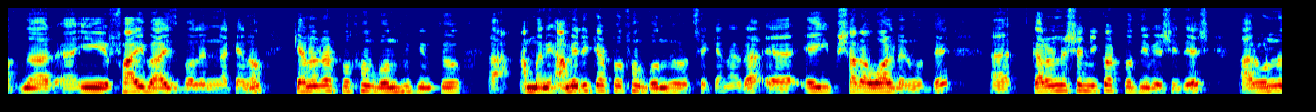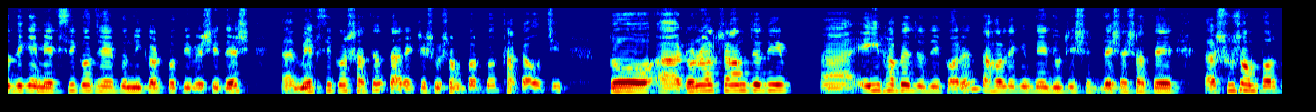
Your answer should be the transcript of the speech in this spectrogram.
আপনার ফাইভ আইজ বলেন না কেন কানাডার প্রথম বন্ধু কিন্তু মানে আমেরিকার প্রথম বন্ধু হচ্ছে আহ, এই সারা ওয়ার্ল্ডের মধ্যে কারণ সে নিকট প্রতিবেশী দেশ আর অন্যদিকে মেক্সিকো যেহেতু নিকট প্রতিবেশী দেশ মেক্সিকোর সাথেও তার একটি সুসম্পর্ক থাকা উচিত। তো ডোনাল্ড ট্রাম্প যদি এইভাবে যদি করেন তাহলে কিন্তু এই দুটি দেশের সাথে সুসম্পর্ক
